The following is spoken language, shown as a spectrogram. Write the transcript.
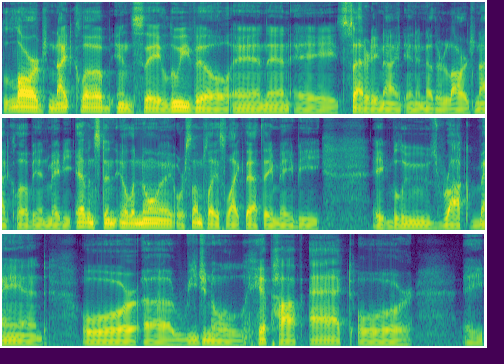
large nightclub in, say, Louisville, and then a Saturday night in another large nightclub in maybe Evanston, Illinois, or someplace like that. They may be a blues rock band or a regional hip hop act or a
